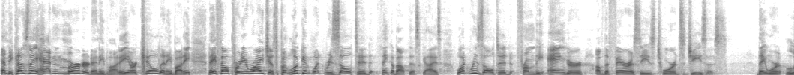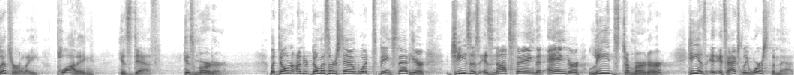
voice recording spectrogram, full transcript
And because they hadn't murdered anybody or killed anybody, they felt pretty righteous. But look at what resulted. Think about this, guys. What resulted from the anger of the Pharisees towards Jesus? They were literally plotting his death, his murder. But don't, under, don't misunderstand what's being said here. Jesus is not saying that anger leads to murder. He is, it's actually worse than that.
